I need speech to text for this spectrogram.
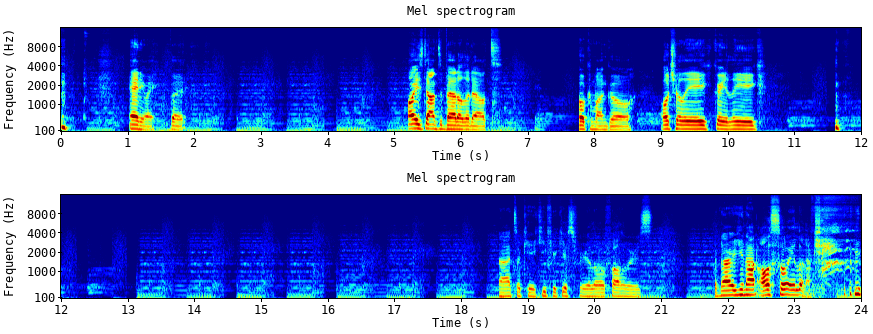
anyway, but always down to battle it out. Pokemon Go. Ultra League, Great League. nah, it's okay. Keep your gifts for your loyal followers. But now are you not also a little?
